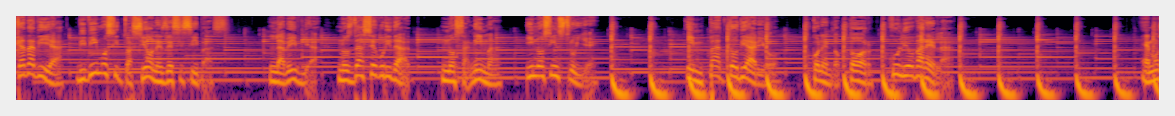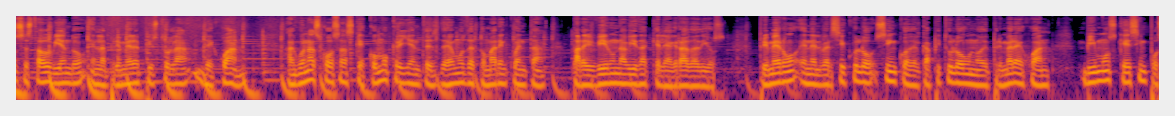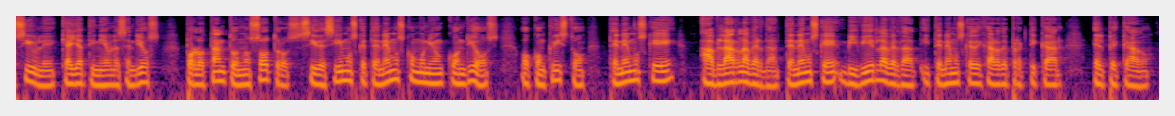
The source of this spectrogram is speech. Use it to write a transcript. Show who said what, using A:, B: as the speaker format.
A: Cada día vivimos situaciones decisivas. La Biblia nos da seguridad, nos anima y nos instruye. Impacto Diario con el doctor Julio Varela.
B: Hemos estado viendo en la primera epístola de Juan algunas cosas que como creyentes debemos de tomar en cuenta para vivir una vida que le agrada a Dios. Primero, en el versículo 5 del capítulo 1 de Primera de Juan, vimos que es imposible que haya tinieblas en Dios. Por lo tanto, nosotros, si decimos que tenemos comunión con Dios o con Cristo, tenemos que hablar la verdad, tenemos que vivir la verdad y tenemos que dejar de practicar el pecado.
